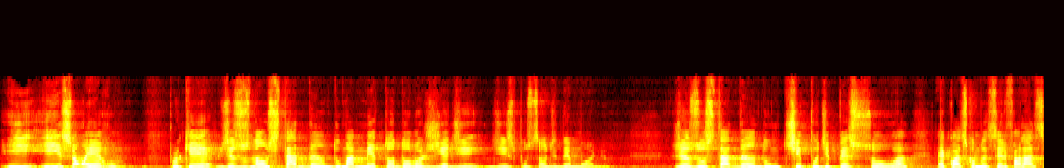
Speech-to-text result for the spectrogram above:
E, e isso é um erro, porque Jesus não está dando uma metodologia de, de expulsão de demônio. Jesus está dando um tipo de pessoa, é quase como se ele falasse:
